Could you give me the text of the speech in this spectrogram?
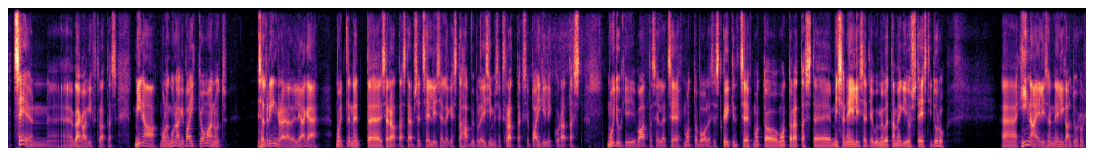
vot see on äh, väga kihvt ratas. mina, ma olen kunagi paiki omanud, seal ringrajal oli äge ma ütlen, et äh, see ratas täpselt sellisele, kes tahab võib-olla esimeseks rattaks ja paigilikku ratast, muidugi vaata selle CF Moto poole, sest kõikide CF Moto motorataste, mis on eelised ja kui me võtamegi just Eesti turu äh,, hinnaeelis on neil igal turul.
